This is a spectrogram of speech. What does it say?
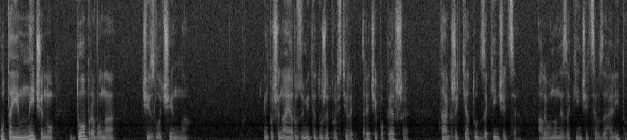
утаємничену, добра вона чи злочинна. Він починає розуміти дуже прості речі. По-перше, так, життя тут закінчиться, але воно не закінчиться взагалі-то.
